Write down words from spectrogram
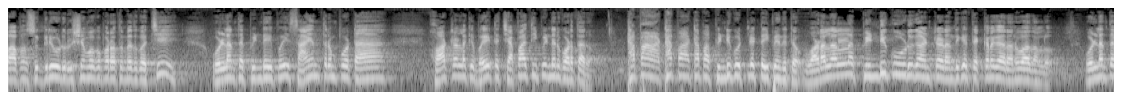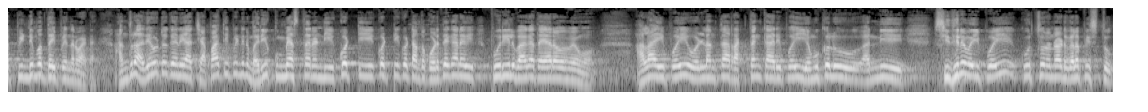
పాపం సుగ్రీవుడు ఋష్యముఖ పర్వతం మీదకి వచ్చి ఒళ్ళంతా పిండైపోయి సాయంత్రం పూట హోటళ్ళకి బయట చపాతీ పిండిని కొడతారు. టపా టపా టపా పిండి కొట్టినట్టు అయిపోయిందిట. వడలల్లో పిండి కూడుగా అంటాడు అందుకే తిక్కన గారు అనువాదంలో. ఒళ్ళంతా పిండి ముద్ద అయిపోయింది అనమాట అందులో అదేమిటో కానీ ఆ చపాతీ పిండిని మరీ కుమ్మేస్తారండి. కొట్టి కొట్టి కొట్టి అంత కొడితే కానీ పూరీలు బాగా తయారవమేమో అలా అయిపోయి ఒళ్ళంతా రక్తం కారిపోయి ఎముకలు అన్నీ శిథిలమైపోయి కూర్చున్నాడు విలపిస్తూ.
